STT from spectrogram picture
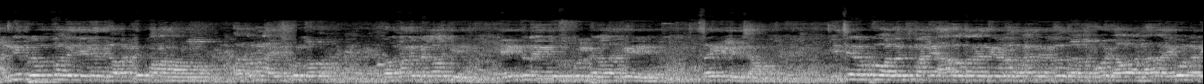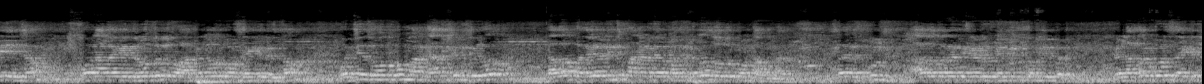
అన్ని ప్రభుత్వాలు చేయలేదు కాబట్టి మనం పక్కన హై స్కూల్లో కొంతమంది పిల్లలకి ఎయిత్ నైన్త్ స్కూల్ పిల్లలకి సైకిల్ ఇచ్చాం. ఇచ్చేటప్పుడు వాళ్ళు వచ్చి మళ్ళీ ఆరో తరగతి ఏడో తరగతి ఎనిమిదో తరగతి కూడా కావాలన్నారు అవి కూడా రెడీ చేశాం. ఓ నాలుగైదు రోజుల్లో ఆ పిల్లలకు కూడా సైకిల్ ఇస్తాం. వచ్చే సంవత్సరం మన కాన్స్టిట్యూన్సీలో దాదాపు పదివేల నుంచి పన్నెండు వేల మంది పిల్లలు చదువుకుంటా ఉన్నారు. సరే స్కూల్స్ ఆరో తరగతి ఏడు ఎనిమిది తొమ్మిది పది. వీళ్ళందరూ కూడా సైకిల్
